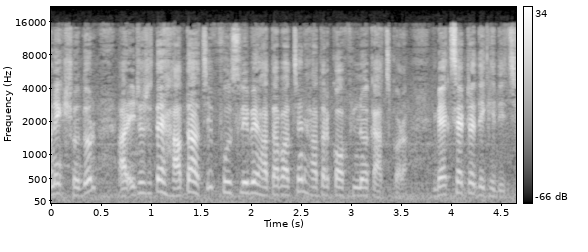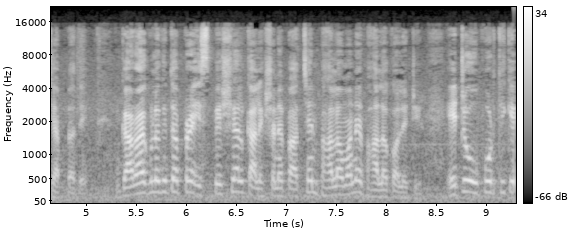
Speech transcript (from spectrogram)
অনেক সুন্দর। আর এটার সাথে হাতা আছে ফুল স্লিভের হাতা পাচ্ছেন, হাতার কফলিনও কাজ করা। ব্যাক সাইডটা দেখিয়ে দিচ্ছি আপনাদের। গাড়াগুলো কিন্তু আপনারা স্পেশাল কালেকশনে পাচ্ছেন, ভালো মানের, ভালো কোয়ালিটির এটা উপর থেকে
